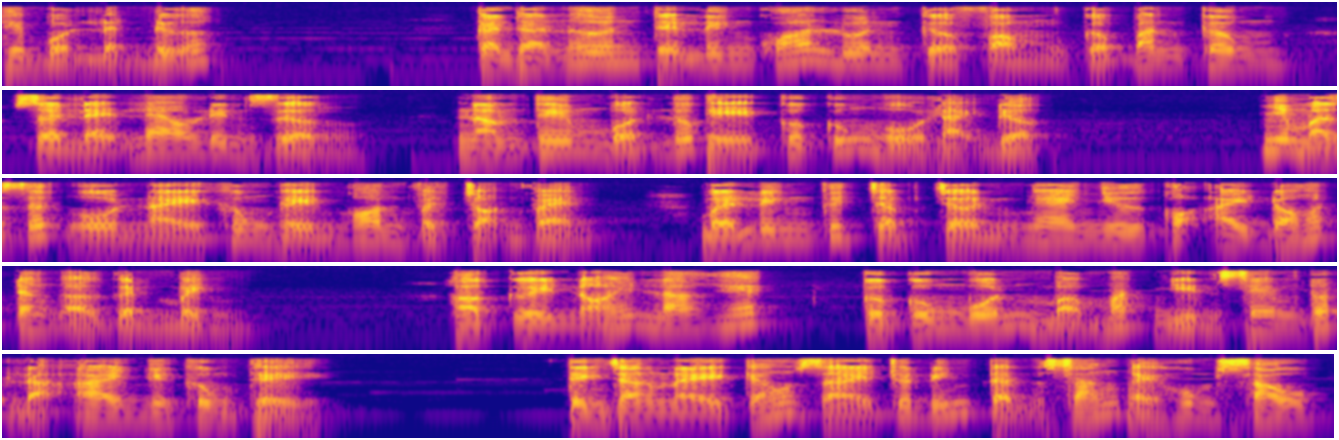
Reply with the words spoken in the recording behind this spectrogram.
thêm một lần nữa. Cẩn thận hơn thì Linh khóa luôn cửa phòng, cửa ban công, rồi lại leo lên giường. Nằm thêm một lúc thì cô cũng ngủ lại được. Nhưng mà giấc ngủ này không hề ngon và trọn vẹn, bởi Linh cứ chập chờn nghe như có ai đó đang ở gần mình. Họ cười nói la hét, cô cũng muốn mở mắt nhìn xem đó là ai nhưng không thể. Tình trạng này kéo dài cho đến tận sáng ngày hôm sau.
